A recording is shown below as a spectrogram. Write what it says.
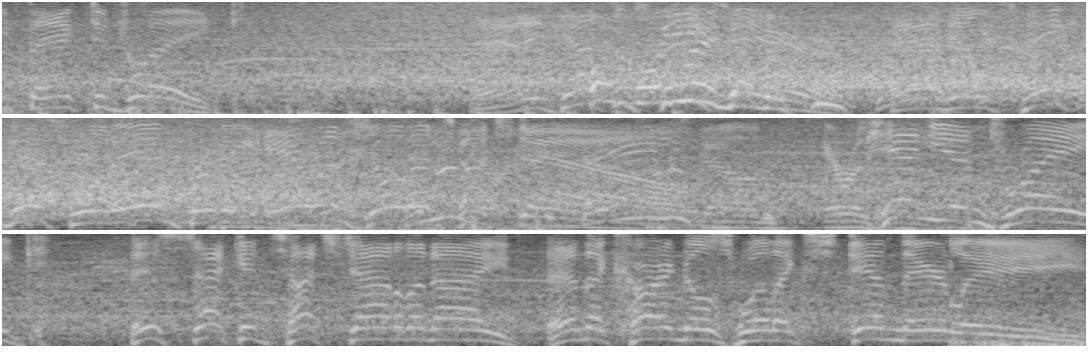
Right back to Drake. And he's got some boy, you space ain't here. And he'll take this one in for the Arizona touchdown. Touchdown, Arizona. Kenyan Drake, his second touchdown of the night. And the Cardinals will extend their lead.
